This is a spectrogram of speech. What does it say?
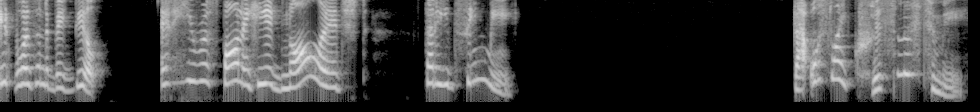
It wasn't a big deal. And he responded, he acknowledged that he'd seen me. That was like Christmas to me.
